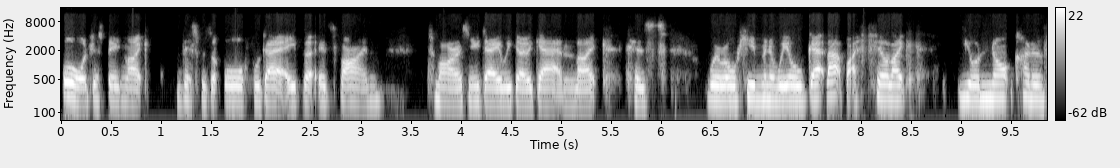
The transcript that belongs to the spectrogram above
or just being like this was an awful day but it's fine tomorrow's a new day we go again like because we're all human and we all get that but i feel like you're not kind of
